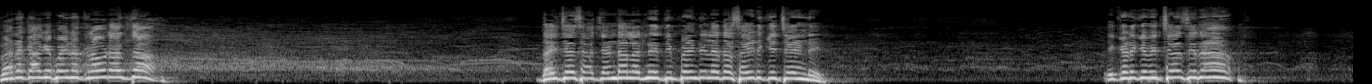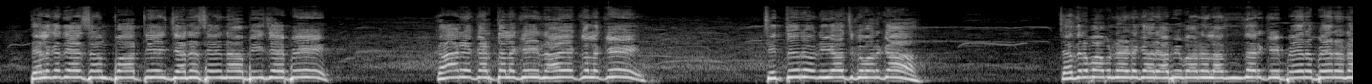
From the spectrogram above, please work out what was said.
వెనకాగిపోయిన క్రౌడ్ అంతా. దయచేసి ఆ జెండాలన్నీ దింపేయండి లేదా సైడ్కి ఇచ్చేయండి. ఇక్కడికి విచ్చేసిన తెలుగుదేశం పార్టీ జనసేన బీజేపీ కార్యకర్తలకి నాయకులకి చిత్తూరు నియోజకవర్గ చంద్రబాబు నాయుడు గారి అభిమానులందరికీ పేరు పేరున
